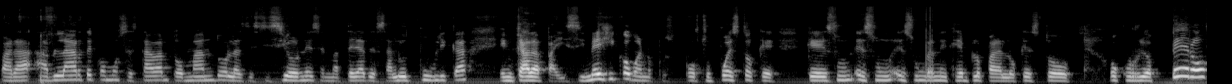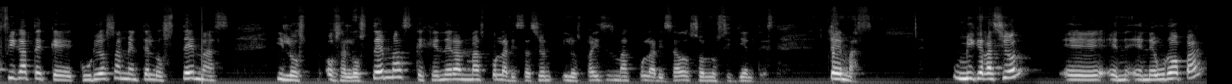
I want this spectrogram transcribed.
para hablar de cómo se estaban tomando las decisiones en materia de salud pública en cada país. Y México, bueno, pues por supuesto que, es, un, es, un, es un gran ejemplo para lo que esto ocurrió. Pero fíjate que curiosamente los temas y los, o sea, los temas que generan más polarización y los países más polarizados son los siguientes. Temas Migración eh, en, Europa,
